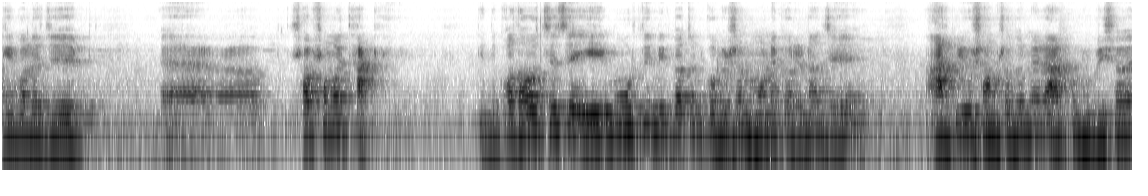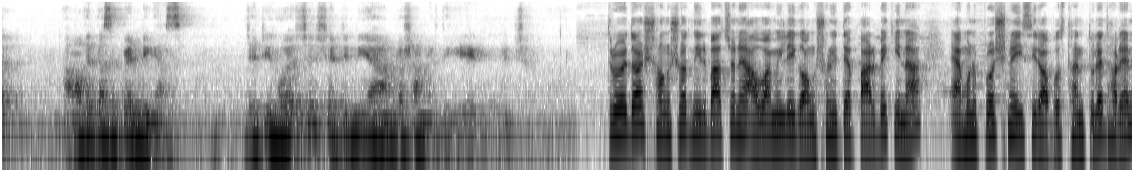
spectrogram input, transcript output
কি বলে যে সব সময় থাকে কিন্তু কথা হচ্ছে যে, এই মুহূর্তে নির্বাচন কমিশন মনে করে না যে, আরপিও সংশোধনের আর কোনো বিষয় আমাদের কাছে পেন্ডিং আছে যেটি হয়েছে সেটি নিয়ে আমরা সামনের দিকে ইনশাআল্লাহ। ত্রয়োদশ সংসদ নির্বাচনে আওয়ামী লীগ অংশ নিতে পারবে কিনা এমন প্রশ্নে ইসির অবস্থান তুলে ধরেন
